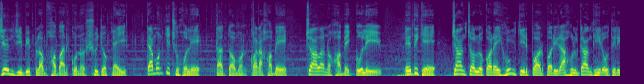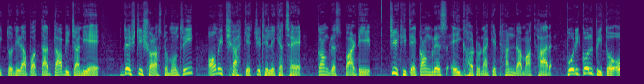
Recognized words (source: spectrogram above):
জেনজি বিপ্লব হবার কোনো সুযোগ নেই। তেমন কিছু হলে তা দমন করা হবে, চালানো হবে গুলি। এদিকে চাঞ্চল্যকর এই হুমকির পরপরই রাহুল গান্ধীর অতিরিক্ত নিরাপত্তার দাবি জানিয়ে দেশটির স্বরাষ্ট্রমন্ত্রী অমিত শাহকে চিঠি লিখেছে কংগ্রেস পার্টি। চিঠিতে কংগ্রেস এই ঘটনাকে ঠান্ডা মাথার, পরিকল্পিত ও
